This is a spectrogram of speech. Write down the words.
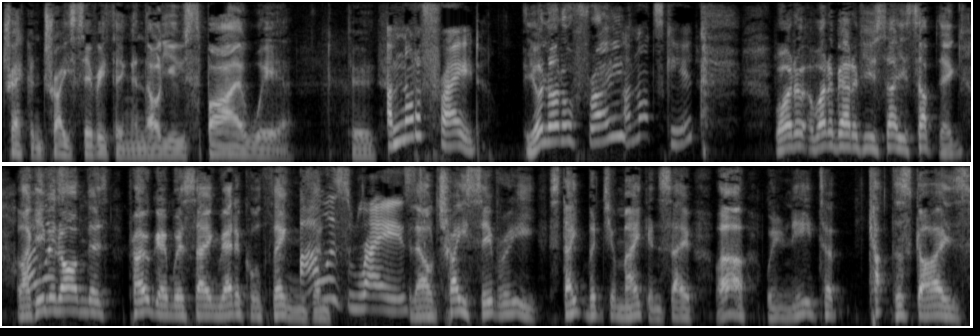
track and trace everything, and they'll use spyware to. I'm not afraid. You're not afraid. I'm not scared. what What about if you say something like I even was- on this program we're saying radical things? I and was raised. They'll trace every statement you make and say, "Well, we need to." Cut this guy's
